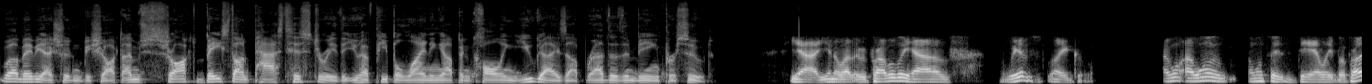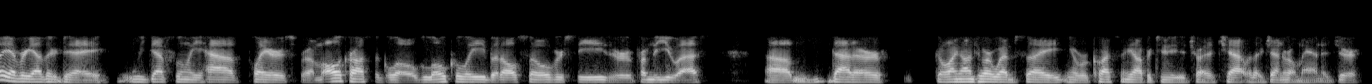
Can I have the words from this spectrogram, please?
well, maybe I shouldn't be shocked. I'm shocked based on past history that you have people lining up and calling you guys up rather than being pursued. Yeah, you know what? We probably have we have like I won't, I won't, I won't say it's daily, but probably every other day, we definitely have players from all across the globe, locally, but also overseas or from the U.S. Um, that are going onto our website, you know, requesting the opportunity to try to chat with our general manager.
